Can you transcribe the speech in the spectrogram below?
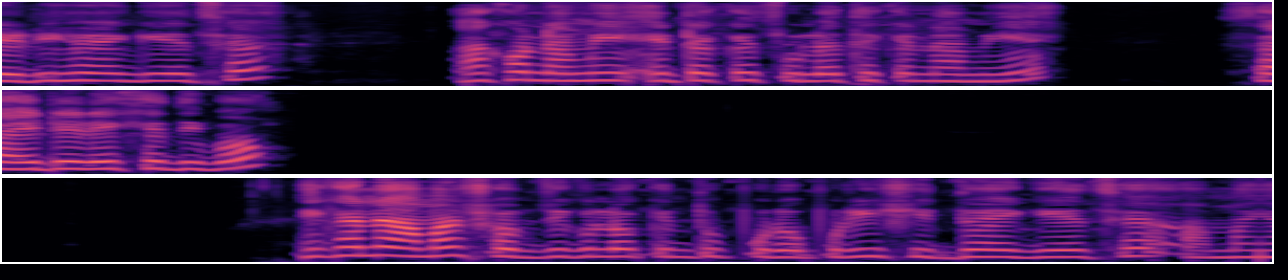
রেডি হয়ে গিয়েছে। এখন আমি এটাকে চুলা থেকে নামিয়ে সাইডে রেখে দিব। এখানে আমার সবজিগুলো কিন্তু পুরোপুরি সিদ্ধ হয়ে গিয়েছে। আমি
